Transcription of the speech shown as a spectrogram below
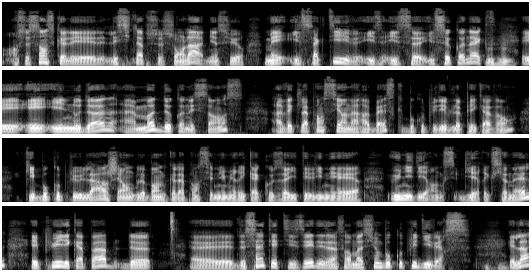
en ce sens que les, les synapses sont là, bien sûr, mais ils s'activent, ils, ils, se, ils se connectent mm-hmm. et, et ils nous donnent un mode de connaissance avec la pensée en arabesque, beaucoup plus développée qu'avant, qui est beaucoup plus large et englobante que la pensée numérique à causalité linéaire unidirectionnelle, et puis il est capable de, euh, de synthétiser des informations beaucoup plus diverses. Mhm. Et là,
